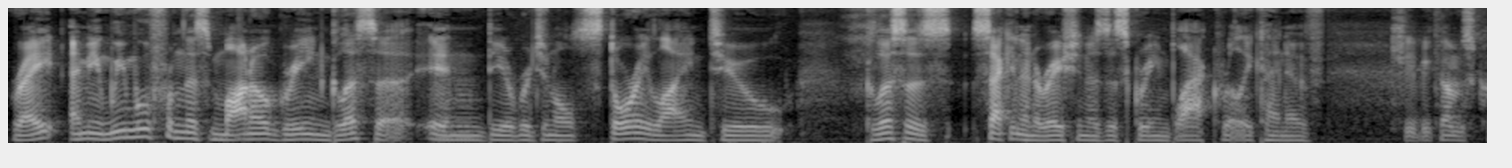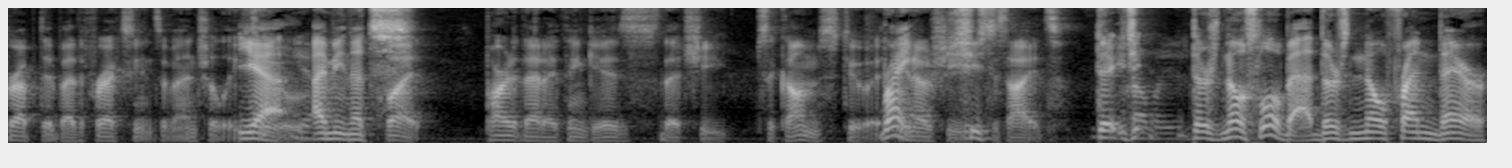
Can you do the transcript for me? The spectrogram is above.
right? I mean, we move from this mono green Glissa in mm-hmm. the original storyline to Glissa's second iteration as this green black, really kind of. She becomes corrupted by the Phyrexians eventually. Yeah, too. I mean that's but part of that I think is that she succumbs to it. Right. You know, she She's- decides. there, there's no Slobad. There's no friend there.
